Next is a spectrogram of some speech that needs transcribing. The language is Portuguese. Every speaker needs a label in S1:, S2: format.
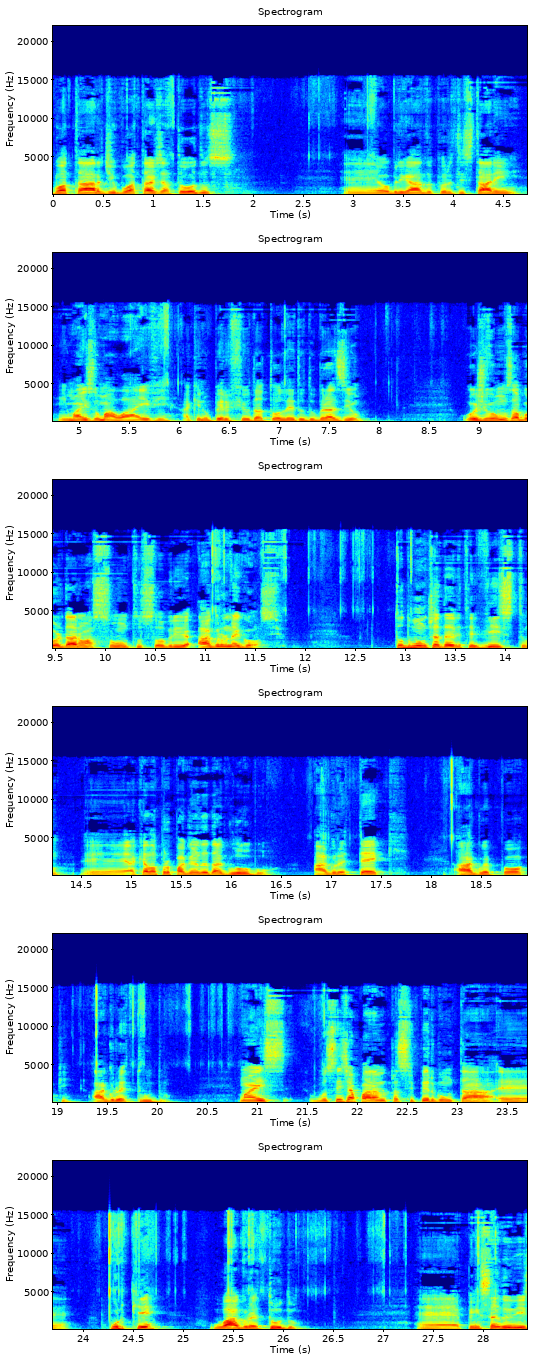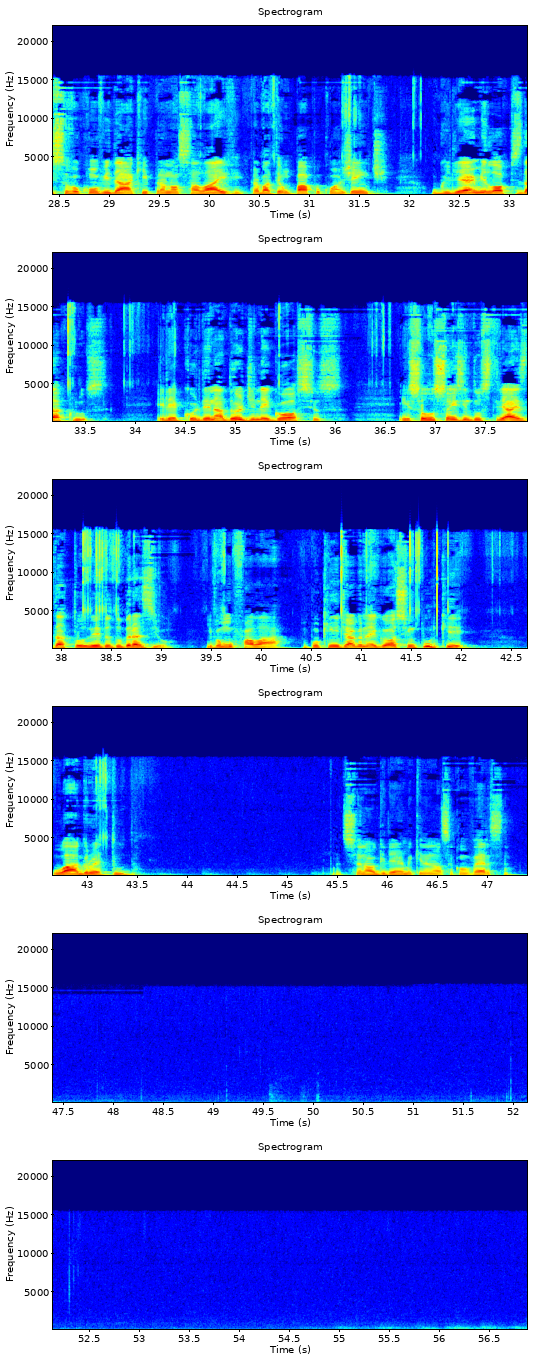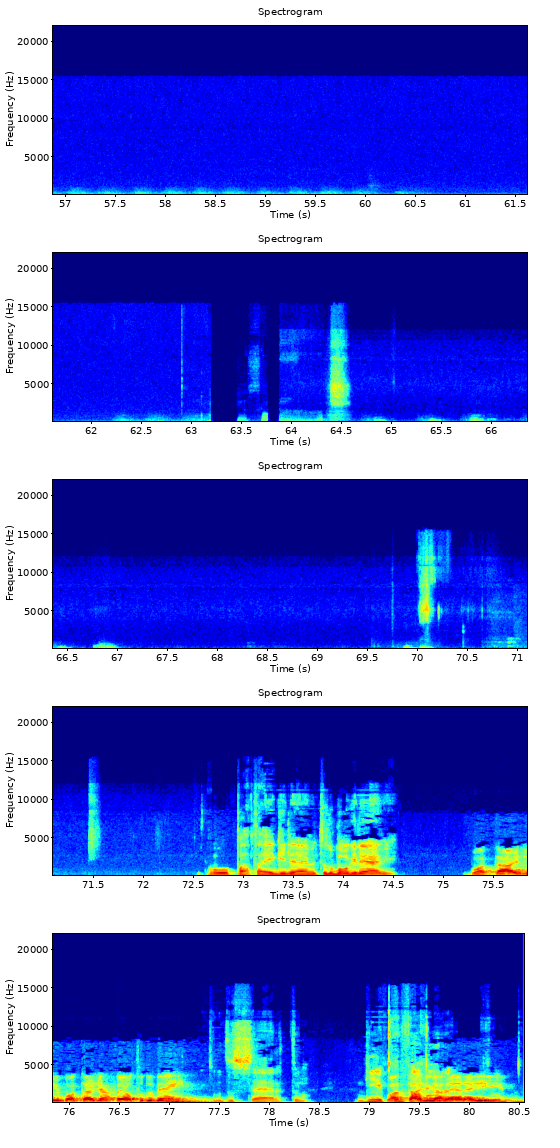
S1: Boa tarde, boa tarde a todos. É, obrigado por estarem em mais uma live aqui no perfil da Toledo do Brasil. Hoje vamos abordar um assunto sobre agronegócio. Todo mundo já deve ter visto é, aquela propaganda da Globo: agro é tech, agro é pop, agro é tudo. Mas vocês já pararam para se perguntar é, por que o agro é tudo? É, pensando nisso, vou convidar aqui para nossa live, para bater um papo com a gente, o Guilherme Lopes da Cruz. Ele é coordenador de negócios em soluções industriais da Toledo do Brasil. E vamos falar um pouquinho de agronegócio e um porquê o agro é tudo. Vou adicionar o Guilherme aqui na nossa conversa. Opa, tá aí, Guilherme. Tudo bom, Guilherme?
S2: Boa tarde, boa tarde, Rafael. Tudo bem?
S1: Tudo certo. Gui,
S2: boa tarde,
S1: favor,
S2: galera aí.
